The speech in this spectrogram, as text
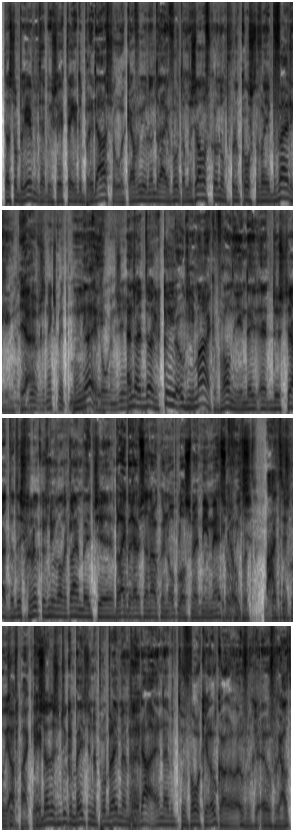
Dat ze op een gegeven moment hebben gezegd tegen de Breda's horeca. Van, joh, dan draai je voortaan mezelf gewoon op voor de kosten van je beveiliging. En daar Ja. durven ze niks mee te, Nee, organiseren. en dat, dat kun je ook niet maken, vooral niet in deze. en Dus ja, dat is gelukkig nu wel een klein beetje. Blijkbaar hebben ze dat nou kunnen oplossen met meer mensen Ik of hoop iets. het. Maar het is een goede afspraak is. Kijk, dat is natuurlijk een beetje een probleem in Breda. En daar hebben we het de vorige keer ook al over, over gehad.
